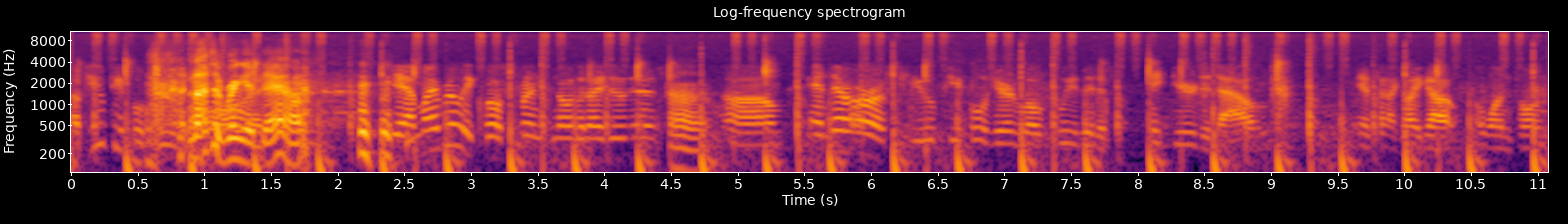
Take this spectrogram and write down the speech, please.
A few people do. Not to bring it down. yeah, my really close friends know that I do this. Uh, Um, and there are a few people here locally that have figured it out. In fact, I got one phone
